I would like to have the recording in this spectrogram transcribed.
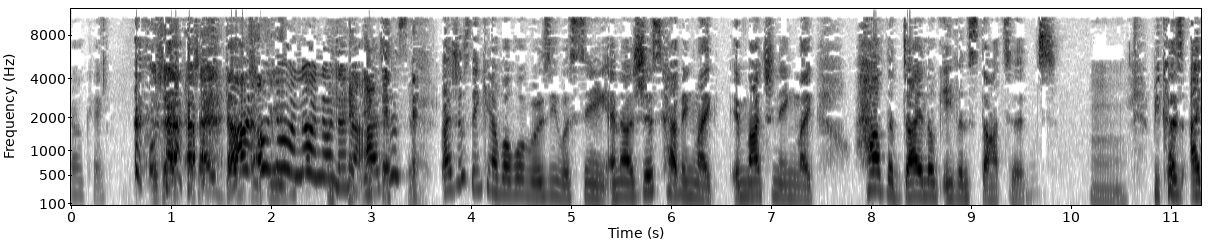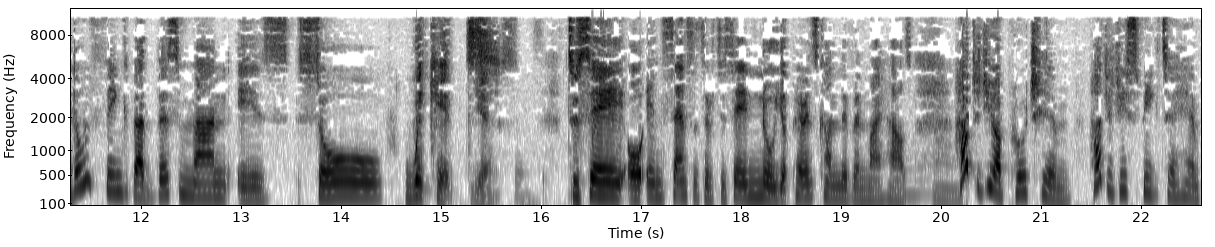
Okay. Or oh, should I, should I Oh, oh no, no, no, no, no. I was just, I was just thinking about what Rosie was saying, and I was just having like imagining like how the dialogue even started. Hmm. Because I don't think that this man is so wicked. Yes. To say or insensitive to say no, your parents can't live in my house. Hmm. How did you approach him? How did you speak to him?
